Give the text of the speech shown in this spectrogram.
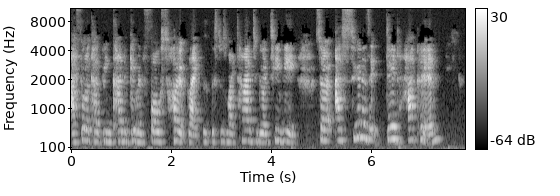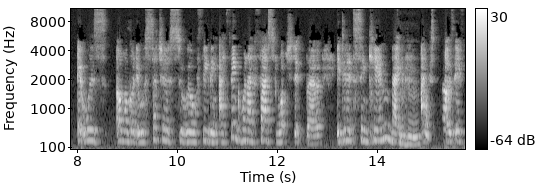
I feel like I've been kind of given false hope, like this was my time to be on TV. So as soon as it did happen, it was oh my god, it was such a surreal feeling. I think when I first watched it though, it didn't sink in. Like mm-hmm. I just felt as if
